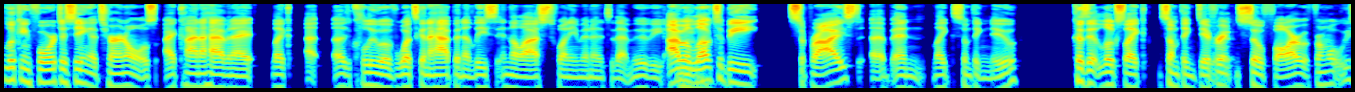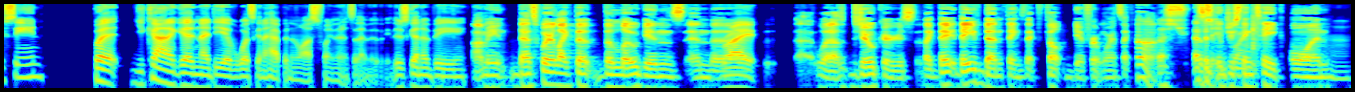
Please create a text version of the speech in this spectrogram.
looking forward to seeing Eternals, I kind of have an I like a, a clue of what's going to happen at least in the last 20 minutes of that movie. I would Mhm. love to be surprised uh, and like something new because it looks like something different so far from what we've seen. But you kind of get an idea of what's going to happen in the last 20 minutes of that movie. There's going to be I mean, that's where like the the Logans and the right. uh, what else Jokers like they they've done things that felt different. Where it's like, huh, that's that's, a an interesting point. take on Mhm.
